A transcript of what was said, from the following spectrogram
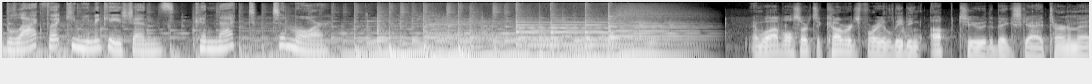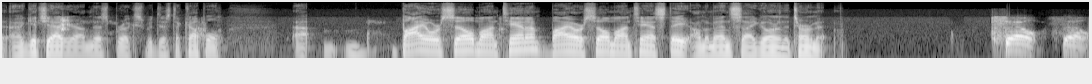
Blackfoot Communications. Connect to more. and we'll have all sorts of coverage for you leading up to the Big Sky tournament. I'll get you out here on this, Brooks, with just a couple. Uh, buy or sell Montana, buy or sell Montana State on the men's side going in the tournament. Sell, sell.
